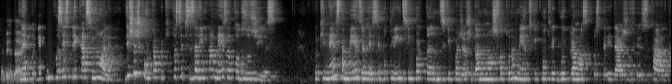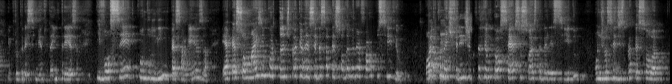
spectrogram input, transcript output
É verdade. Né? É como você explicar assim: olha, deixa eu te contar por que você precisa limpar a mesa todos os dias. Porque nesta mesa eu recebo clientes importantes que podem ajudar no nosso faturamento, que contribuem para a nossa prosperidade do resultado e para o crescimento da empresa. E você, quando limpa essa mesa, é a pessoa mais importante para que eu receba essa pessoa da melhor forma possível. Olha como é diferente de você ter um processo só estabelecido, onde você diz para a pessoa:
